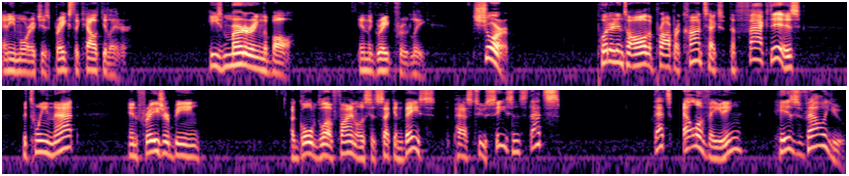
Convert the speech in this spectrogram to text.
anymore. It just breaks the calculator. He's murdering the ball in the Grapefruit League. Sure, put it into all the proper context. The fact is, between that and Frazier being a Gold Glove finalist at second base the past two seasons, that's that's elevating his value.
